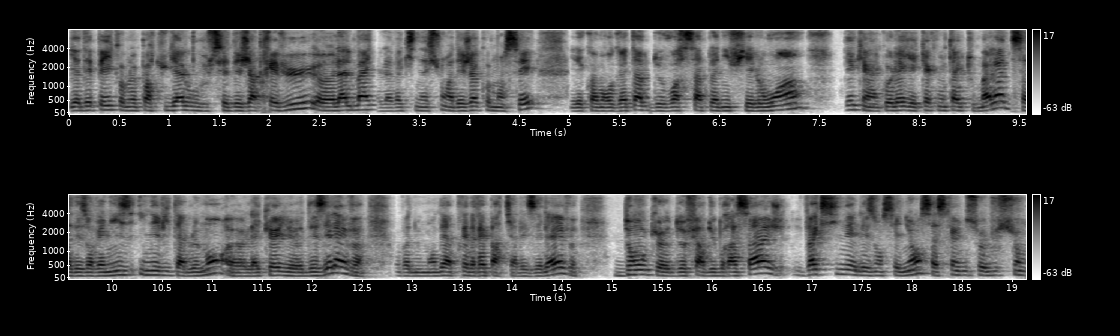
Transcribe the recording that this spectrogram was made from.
Il y a des pays comme le Portugal où c'est déjà prévu. Euh, L'Allemagne, la vaccination a déjà commencé. Il est quand même regrettable de voir ça planifié loin. Dès qu'un collègue est cas contact ou malade, ça désorganise inévitablement euh, l'accueil des élèves. On va nous demander après de répartir les élèves, donc euh, de faire du brassage. Vacciner les enseignants, ça serait une solution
